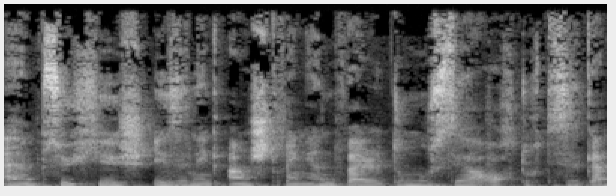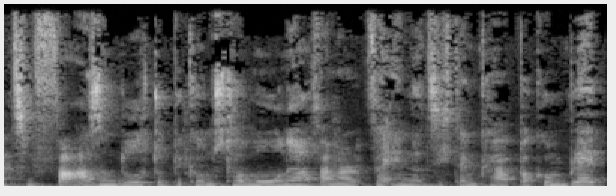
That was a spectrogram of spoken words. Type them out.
ähm, psychisch irrsinnig anstrengend, weil du musst ja auch durch diese ganzen Phasen durch, du bekommst Hormone, auf einmal verändert sich dein Körper komplett,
